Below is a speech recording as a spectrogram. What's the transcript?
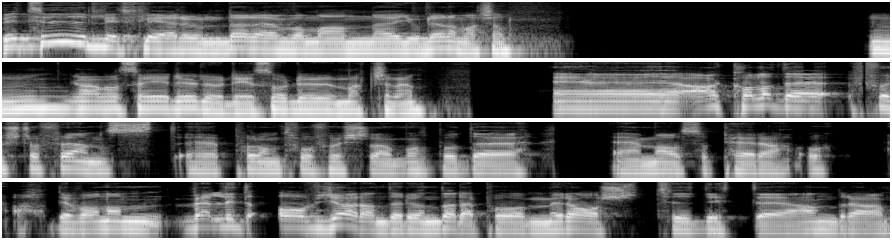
betydligt fler runder än vad man eh, gjorde den här matchen. Mm, ja, vad säger du Ludde? Såg du matcherna? Eh, jag kollade först och främst eh, på de två första mot både eh, Maus och Pera. Och, ja, det var någon väldigt avgörande runda där på Mirage tidigt, eh, andra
